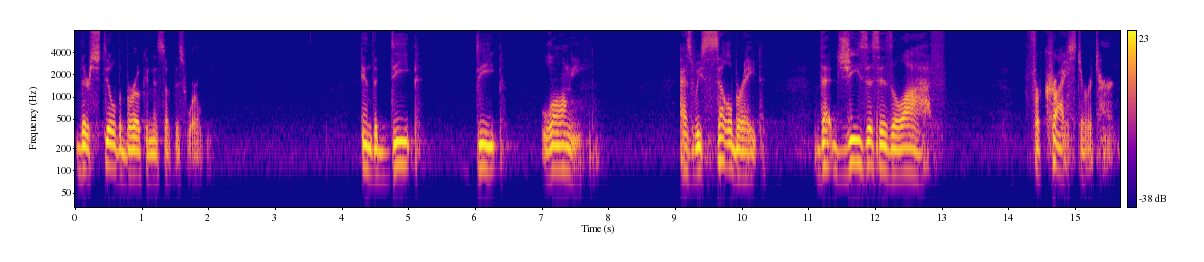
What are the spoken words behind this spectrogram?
there's still the brokenness of this world. And the deep, deep longing as we celebrate that Jesus is alive for Christ to return.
